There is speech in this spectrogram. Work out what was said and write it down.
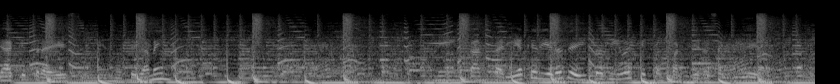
ya que trae su mismo pegamento. Me encantaría que dieras dedito arriba y que compartieras el video.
